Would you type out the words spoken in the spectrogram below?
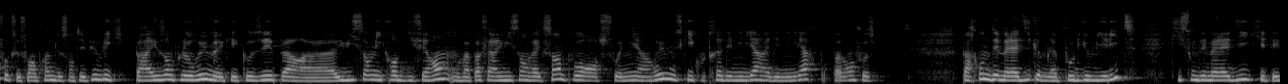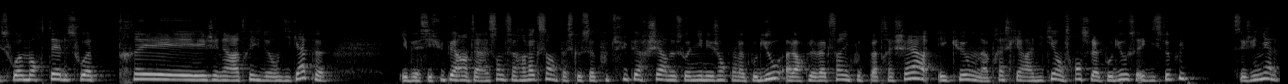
faut que ce soit un problème de santé publique. Par exemple, le rhume qui est causé par euh, 800 microbes différents, on va pas faire 800 vaccins pour soigner un rhume, ce qui coûterait des milliards et des milliards pour pas grand-chose. Par contre, des maladies comme la poliomyélite, qui sont des maladies qui étaient soit mortelles, soit très génératrices de handicap, et ben c'est super intéressant de faire un vaccin parce que ça coûte super cher de soigner les gens qui ont la polio, alors que le vaccin il coûte pas très cher et qu'on a presque éradiqué en France la polio, ça n'existe plus. C'est génial.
